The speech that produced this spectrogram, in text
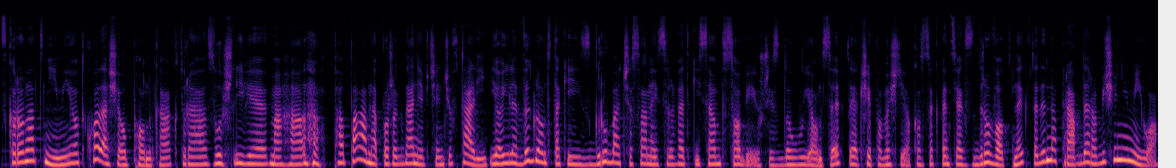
skoro nad nimi odkłada się oponka, która złośliwie macha papa na pożegnanie w cięciu w talii. I o ile wygląd takiej z gruba ciosanej sylwetki sam w sobie już jest dołujący, to jak się pomyśli o konsekwencjach zdrowotnych, wtedy naprawdę naprawdę robi się niemiło,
